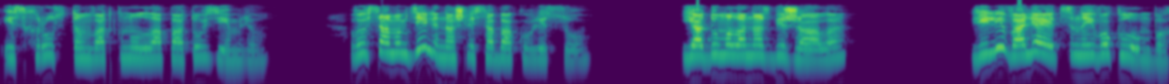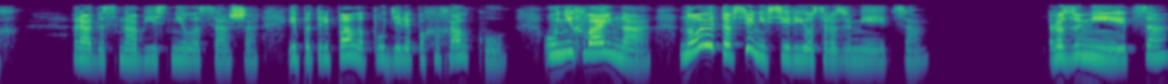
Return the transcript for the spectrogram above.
и с хрустом воткнул лопату в землю. «Вы в самом деле нашли собаку в лесу?» Я думала, она сбежала. Лили валяется на его клумбах, радостно объяснила Саша и потрепала пуделя по хохолку. У них война, но это все не всерьез, разумеется. Разумеется,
